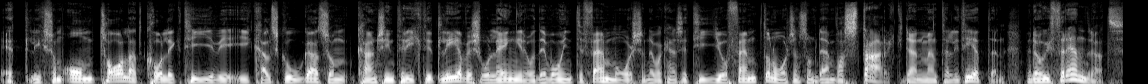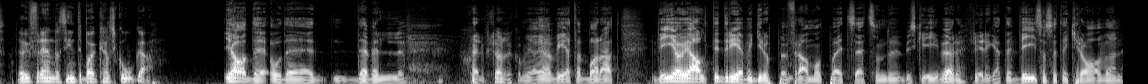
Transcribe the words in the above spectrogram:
ett liksom omtalat kollektiv i, i Karlskoga som kanske inte riktigt lever så längre och det var inte fem år sedan, det var kanske 10 och 15 år sedan som den var stark, den mentaliteten. Men det har ju förändrats. Det har ju förändrats inte bara i Karlskoga. Ja, det, och det, det är väl självklart det kommer jag. Jag vet att bara att vi har ju alltid drivit gruppen framåt på ett sätt som du beskriver, Fredrik, att det är vi som sätter kraven,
